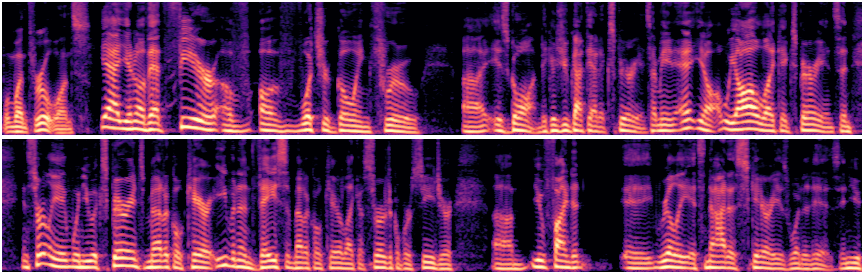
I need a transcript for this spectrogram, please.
went through it once. Yeah, you know that fear of of what you're going through. Uh, is gone because you've got that experience. I mean, eh, you know, we all like experience, and and certainly when you experience medical care, even invasive medical care like a surgical procedure, um, you find it uh, really it's not as scary as what it is, and you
